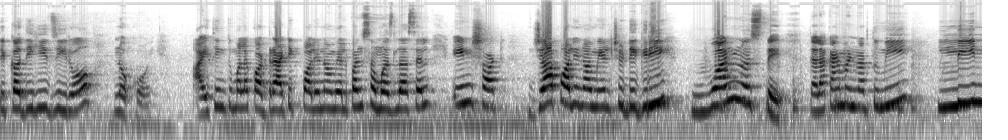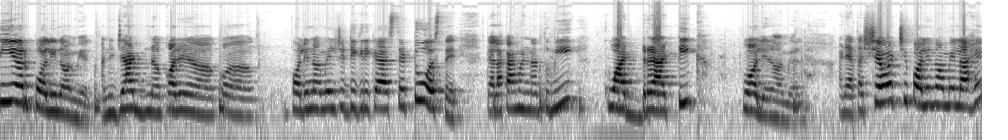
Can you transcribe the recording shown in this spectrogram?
ते कधीही झिरो नको आहे आय थिंक तुम्हाला क्वाड्रॅटिक पॉलिनॉमियल पण समजलं असेल. इन शॉर्ट ज्या पॉलिनॉमियलची डिग्री वन असते त्याला काय म्हणणार तुम्ही? लिनियर पॉलिनॉमियल आणि ज्या पॉलिनॉमियलची डिग्री काय असते? टू असते. त्याला काय म्हणणार तुम्ही? क्वाड्रॅटिक पॉलिनॉमियल आणि आता शेवटची पॉलिनॉमियल आहे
